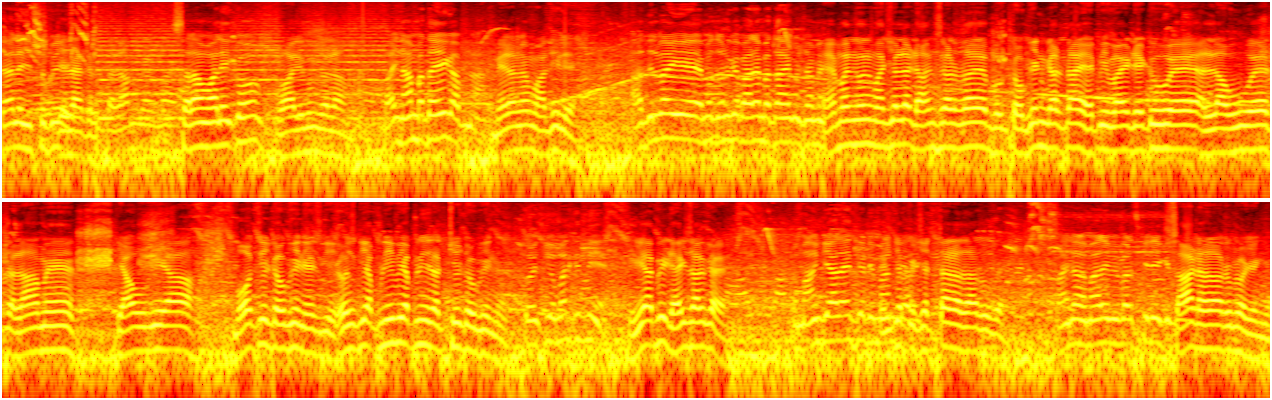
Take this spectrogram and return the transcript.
चलिए जी शुक्रिया। जजाकल्ला। सलाम वालेकुम। वालेकुम सलाम। भाई नाम बताइएगा अपना। मेरा नाम आदिल है। आदिल भाई अमेजोन के बारे में बताएँ कुछ हमें। अहमद माशाल्लाह डांस करता है टोकन करता है हैप्पी बाई डे टू है अल्लाह है सलाम है क्या हो गया? बहुत सी टोकन है इसकी उसकी अपनी भी अपनी अच्छी टोकन है। तो इसकी उम्र कितनी है? ये अभी ढाई साल का है। तो मांग क्या रहे हैं इसके डिमांड? पचहत्तर हज़ार रुपये फाइनल हमारे व्यूवर्स के लिए साठ हज़ार रुपये हो जाएँगे।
